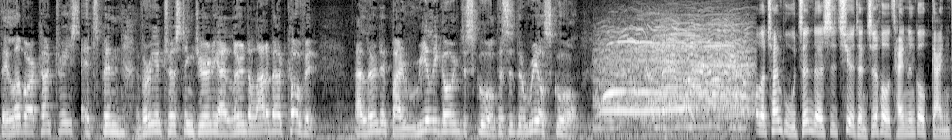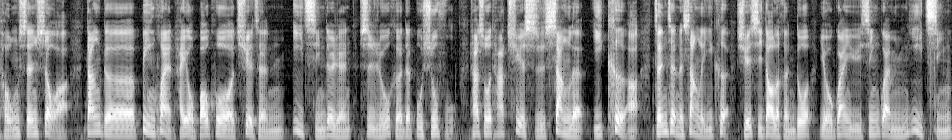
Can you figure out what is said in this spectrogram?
they love our country. It's been a very interesting journey. I learned a lot about COVID. I learned it by really going to school. This is the real school. 到了川普真的是确诊之后才能够感同身受啊，当个病患还有包括确诊疫情的人是如何的不舒服。他说他确实上了一课啊，真正的上了一课，学习到了很多有关于新冠疫情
